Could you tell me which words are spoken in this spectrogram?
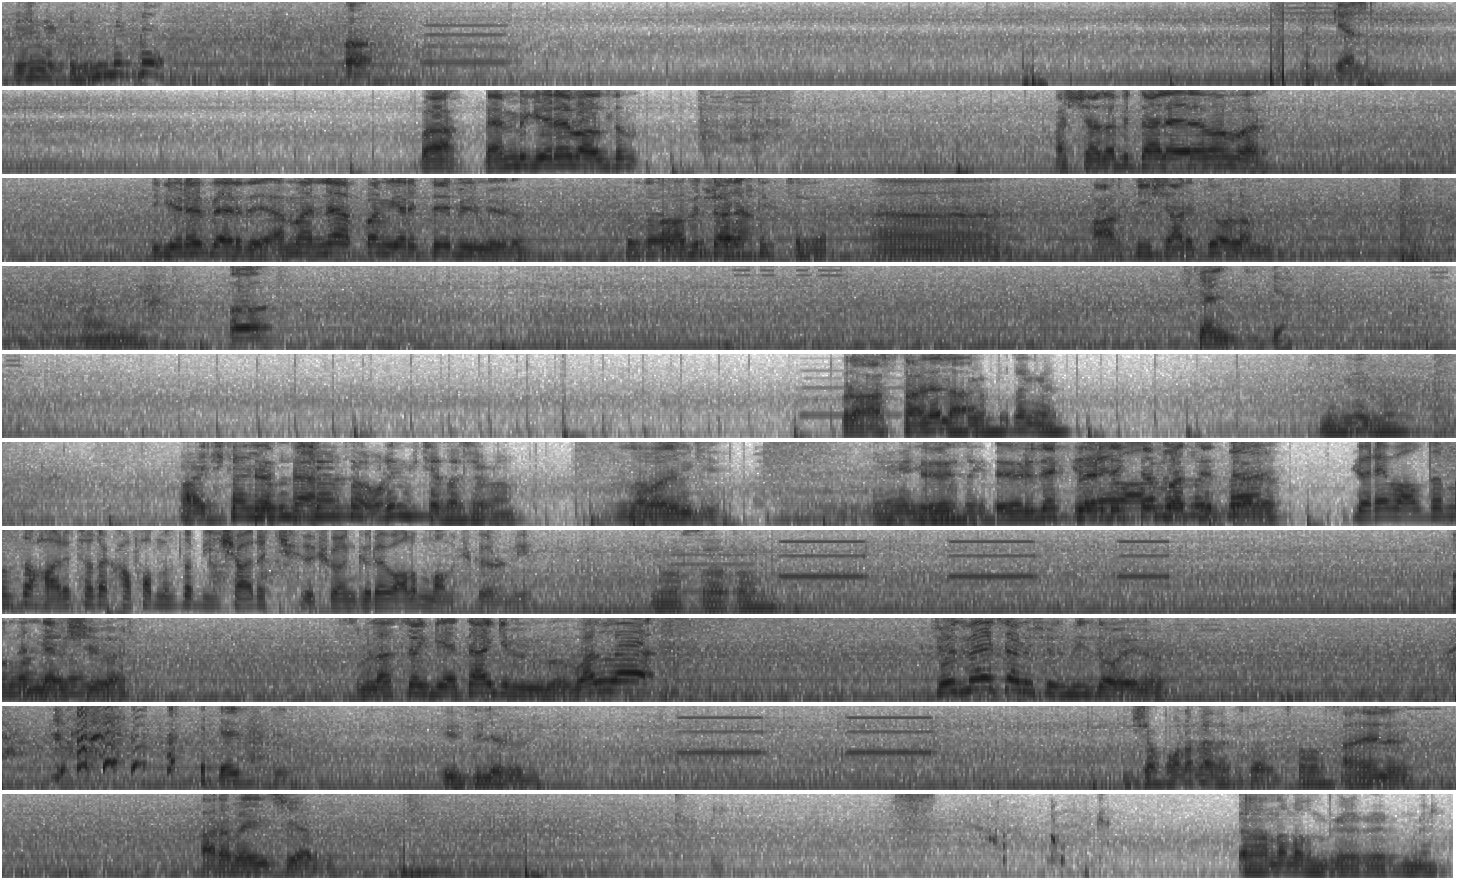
Beni bekle, beni bekle. Aa, Gel. bak ben bir görev aldım. Aşağıda bir tane eleman var. Bir görev verdi ama ne yapmam gerektiğini bilmiyorum. Burada Ama bir tane-. Ha, artı işareti olan mı? Aynen. Hoş geldin Türkiye. Bura hastane la. Gel, buradan gel. Ne bileyim ben. Aa iki tane yıldız işareti var. Oraya mı gideceğiz acaba? Anlamadım ki. Gel Ör, ördek Görev ördekten bahsetti abi. Görev aldığımızda haritada kafamızda bir işaret çıkıyor. Şu an görev alınmamış görünüyor. Yok sırat aldım. Dur lan Bende bir şey var. Simülasyon GTA gibi mi bu? Valla çözmeye çalışıyoruz biz de oyunu. Ezdi. Ezdiler onu. Japon'a benzer bir zaten. Tipe baksana. Aynen. Arabayı şey yapıyor. Ben anlamadım bu görevi bilmiyorum.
